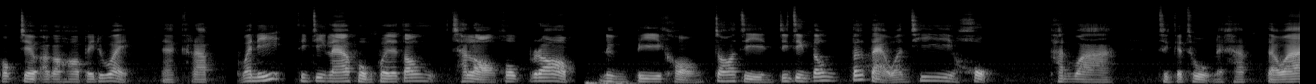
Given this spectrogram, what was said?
พกเจลแอลกอฮอล์ไปด้วยนะครับ วันนี้จริงๆแล้วผมควรจะต้องฉลองครบรอบ 1 ปีของจอจีน จริง ๆ ต้องตั้งแต่วันที่ 6 ธันวาถึงจะถูกนะครับ แต่ว่า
